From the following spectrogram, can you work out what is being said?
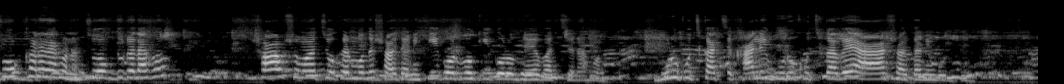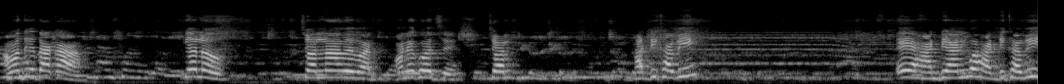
চোখখানা দেখো না। চোখ দুটো দেখো। সব সময় চোখের মধ্যে শয়তানি। কি করব, কি করব ভেবে পাচ্ছে না এখন। বুড়ো কুচকাচ্ছে, খালি বুড়ো কুচকাবে আর শয়তানি বুদ্ধি। আমার দিকে তাকা। কি হলো চল না এবার, অনেক হয়েছে, চল। হাড্ডি খাবি? এ, হাড্ডি আনব, হাড্ডি খাবি?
